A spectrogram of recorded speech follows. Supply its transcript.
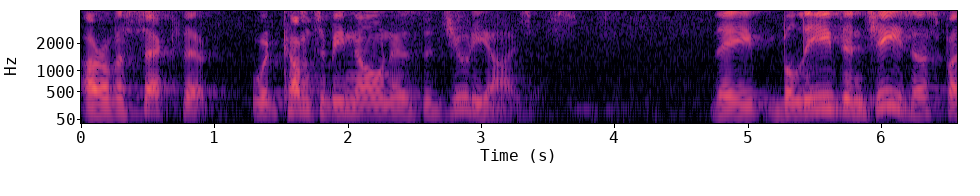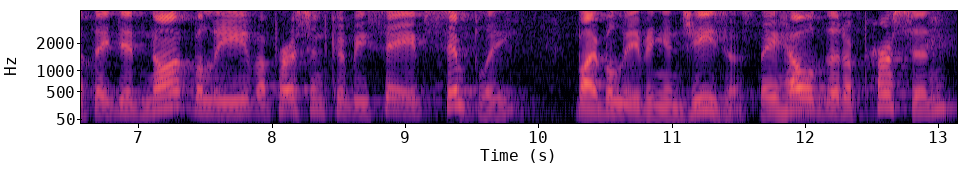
are of a sect that would come to be known as the Judaizers. They believed in Jesus, but they did not believe a person could be saved simply by believing in Jesus. They held that a person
